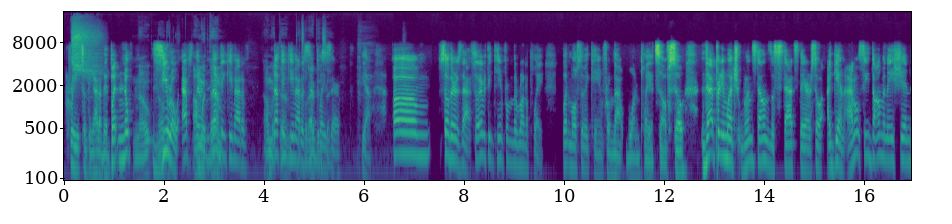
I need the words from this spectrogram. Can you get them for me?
create something out of it. But nope, nope, zero. Nope. Absolutely, nothing came out of nothing came out of set plays saying. there. Yeah. Um, so there's that. So everything came from the run of play, but most of it came from that one play itself. So that pretty much runs down the stats there. So again, I don't see domination.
